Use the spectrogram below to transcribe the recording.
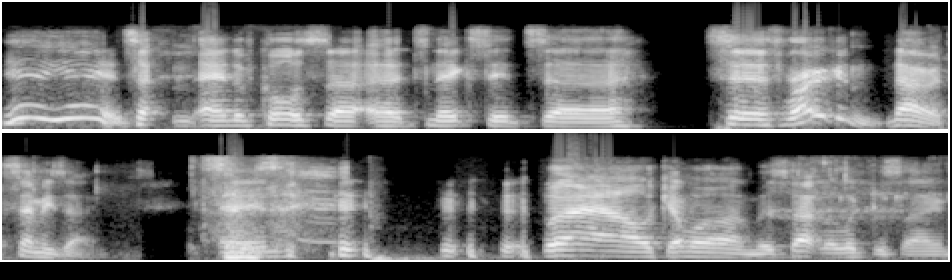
Yeah, yeah. So, and of course, uh, it's next. It's uh, Seth Rogen. No, it's Sami Zayn. And well, come on, they're starting to look the same.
